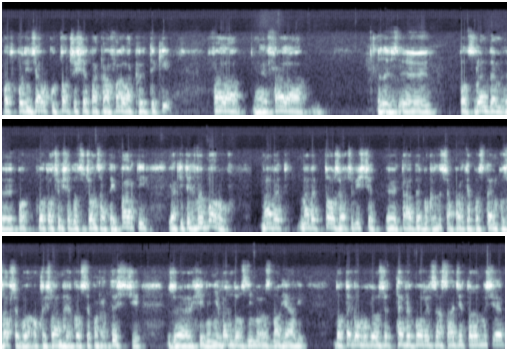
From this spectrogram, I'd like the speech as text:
od poniedziałku toczy się taka fala krytyki fala, e, fala e, e, pod względem, pod, pod oczywiście dotycząca tej partii, jak i tych wyborów. Nawet, nawet to, że oczywiście ta Demokratyczna Partia Postępu zawsze była określana jako separatyści, że Chiny nie będą z nimi rozmawiali. Do tego mówią, że te wybory w zasadzie to one się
